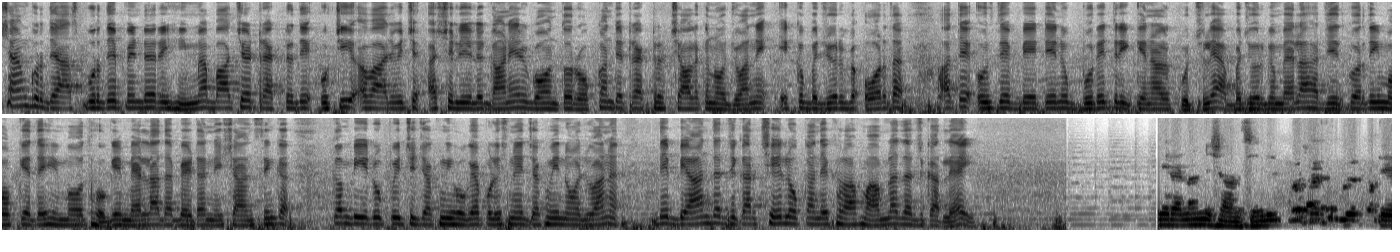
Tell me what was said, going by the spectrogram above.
ਸ਼ਾਮ ਗੁਰਦਾਸਪੁਰ ਦੇ ਪਿੰਡ ਰਹੀਮਾਬਾਦ 'ਚ ਟਰੈਕਟਰ ਦੇ ਉੱਚੀ ਆਵਾਜ਼ ਵਿੱਚ ਅਸ਼ਲੀਲ ਗਾਣੇ ਰਗਾਉਣ ਤੋਂ ਰੋਕਣ ਤੇ ਟਰੈਕਟਰ ਚਾਲਕ ਨੌਜਵਾਨ ਨੇ ਇੱਕ ਬਜ਼ੁਰਗ ਔਰਤ ਅਤੇ ਉਸ ਦੇ ਬੇਟੇ ਨੂੰ ਬੁਰੇ ਤਰੀਕੇ ਨਾਲ ਕੁਚਲਿਆ ਬਜ਼ੁਰਗ ਮਹਿਲਾ ਹਰਜੀਤ ਕੌਰ ਦੀ ਮੌਕੇ ਤੇ ਹੀ ਮੌਤ ਹੋ ਗਈ। ਮਹਿਲਾ ਦਾ ਬੇਟਾ ਨਿਸ਼ਾਨ ਸਿੰਘ ਗੰਭੀਰ ਰੂਪ ਵਿੱਚ ਜ਼ਖਮੀ ਹੋ ਗਿਆ। ਪੁਲਿਸ ਨੇ ਜ਼ਖਮੀ ਨੌਜਵਾਨ ਦੇ ਬਿਆਨ ਦਰਜ ਕਰ 6 ਲੋਕਾਂ ਦੇ ਖਿਲਾਫ ਮਾਮਲਾ ਦਰਜ ਕਰ ਲਿਆ ਹੈ। ਮੇਰਾ ਨਾਮ ਨਿਸ਼ਾਨ ਸਿੰਘ ਤੇ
